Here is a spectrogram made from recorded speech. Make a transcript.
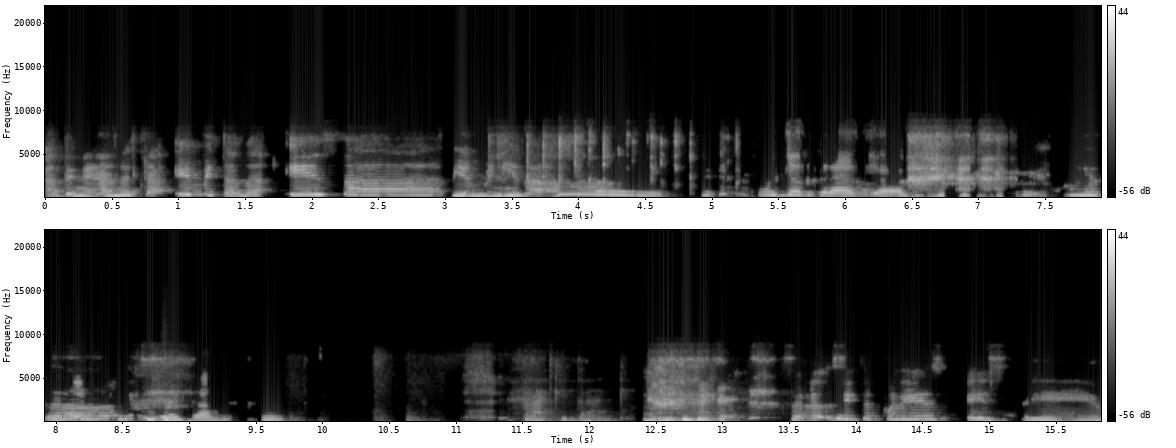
a tener a nuestra invitada Isa. Bienvenida. Muchas gracias. Tranqui, tranqui. Solo si te puedes, este,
